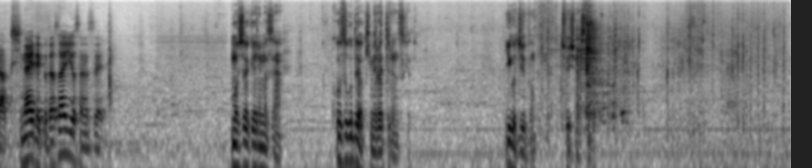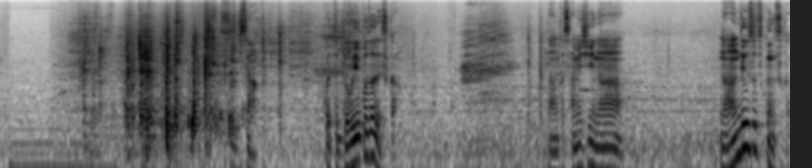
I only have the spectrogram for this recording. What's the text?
楽しないでくださいよ先生。申し訳ありません。校則では決められてるんですけど。以後十分注意しますね鈴木さんこれってどういうことですか？なんか寂しいな。なんで嘘つくんですか？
